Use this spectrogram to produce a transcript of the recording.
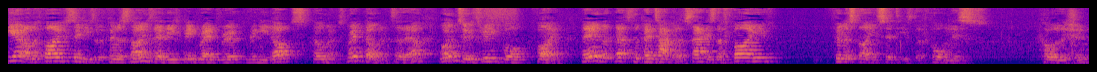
Here are the five cities of the Philistines. They're these big red ringy dots, donuts, red donuts. There they are. One, two, three, four, five. There, that's the Pentapolis. That is the five Philistine cities that form this coalition.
